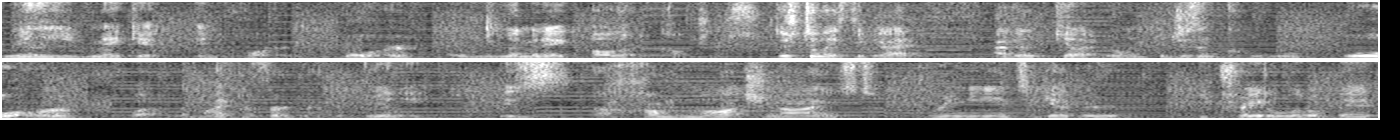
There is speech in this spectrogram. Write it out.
really make it important, or eliminate all other cultures. There's two ways to do that. Either kill everyone, which isn't cool, or, well, my preferred method, really, is a homogenized, bringing it together you trade a little bit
